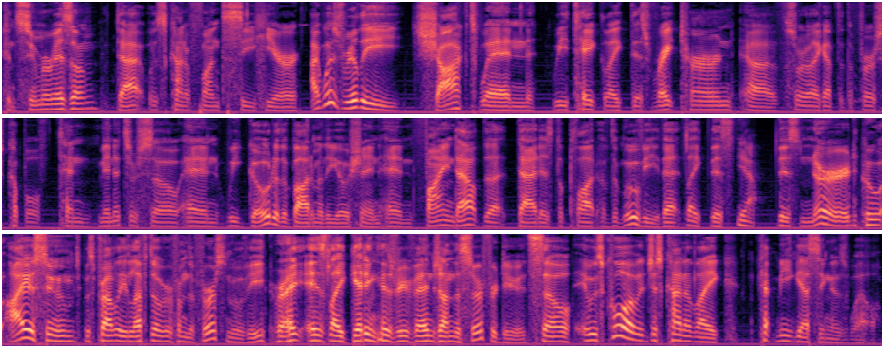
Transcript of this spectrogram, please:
consumerism. That was kind of fun to see here. I was really shocked when we take like this right turn, uh, sort of like after the first couple of 10 minutes or so, and we go to the bottom of the ocean and find out that that is the plot of the movie. That like this. Yeah this nerd who I assumed was probably left over from the first movie, right, is like getting his revenge on the surfer dude. So it was cool. It just kind of like kept me guessing as well.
